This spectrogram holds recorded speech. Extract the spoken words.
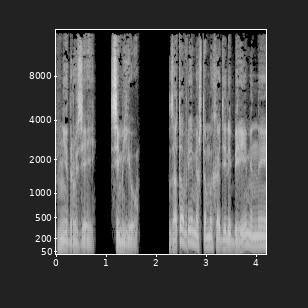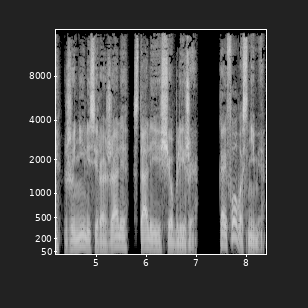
Не друзей. Семью. За то время, что мы ходили беременные, женились и рожали, стали еще ближе. Кайфово с ними.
